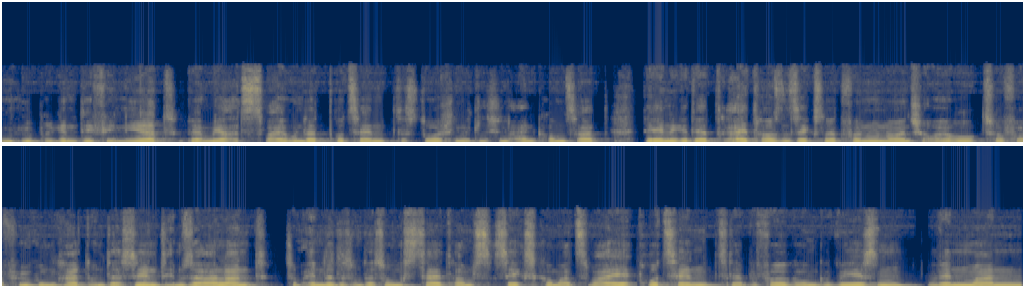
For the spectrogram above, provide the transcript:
im Übrigen definiert, wer mehr als 200 Prozent des durchschnittlichen Einkommens hat, derjenige, der 3.695 Euro zur Verfügung hat. Und das sind im Saarland zum Ende des Untersuchungszeitraums 6,2 Prozent der Bevölkerung gewesen. Wenn man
